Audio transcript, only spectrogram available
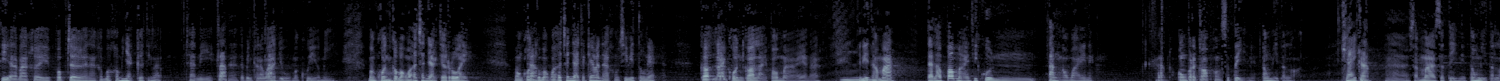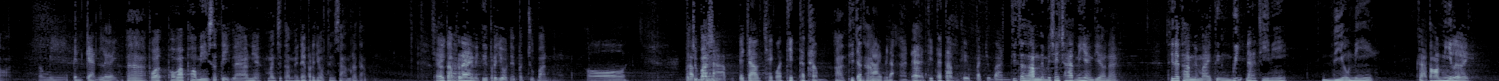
ที่อาตมาเคยพบเจอนะเขาบอกเขาไม่อยากเกิดอีกแล้วชาตินี้ครับนะแต่เป็นคารวาสอยู่มาคุยก็มี บางคนก็บอกว่าเออฉันอยากจะรวย บางคนครับก็บอกว่าเออฉันอยากจะแก้ปัญหาของชีวิตตรงเนี้ย ก็หลายคนก็หลายเป้าหมายอะนะทีนี้ถามว่าแต่แล้วเป้าหมายที่คุณตั้งเอาไว้เนี่ยครับองค์ประกอบของสติเนี่ยต้องมีตลอด ใช่ครับอ่าสัมมาสติเนี่ยต้องมีตลอด ต้องมีเป็นแก่นเลย อ่า เพราะเพราะว่าพอมีสติแล้วเนี่ย มันจะทำให้ได้ประโยชน์ถึงสามระดับใช่ ระดับคแรกเนี่ยคือประโยชน์ในปัจจุบันอ๋อปัจจุบันภาษาพระเจ้าใช้ว่าทิฏฐธรรมอ่าที่จะทจำได้เวลาอ่านอ่าทิฏฐธรรมคือปัจจุบันำที่จะทำเนี่ยไม่ใช่ชาตินี้อย่างเดียวนะที่จะทำเนี่ยหมายถึงวินาทีนี้ เดี๋ยวนี้ครับตอนนี้เลย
